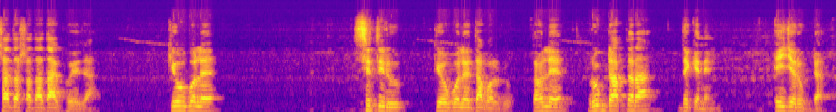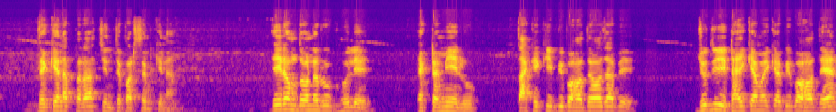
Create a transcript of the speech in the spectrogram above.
সাদা সাদা দাগ হয়ে যায়। কেউ বলে স্মৃতিরোগ কেউ বলে দাবল রোগ তাহলে রোগটা আপনারা দেখে নেন। এই যে রোগটা, দেখেন আপনারা চিনতে পারছেন কিনা। এইরকম ধরনের রোগ হইলে একটা মেয়ে লোক তাকে কি বিবাহ দেওয়া যাবে? যদি ঢাইকা মাইকা বিবাহ দেন,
